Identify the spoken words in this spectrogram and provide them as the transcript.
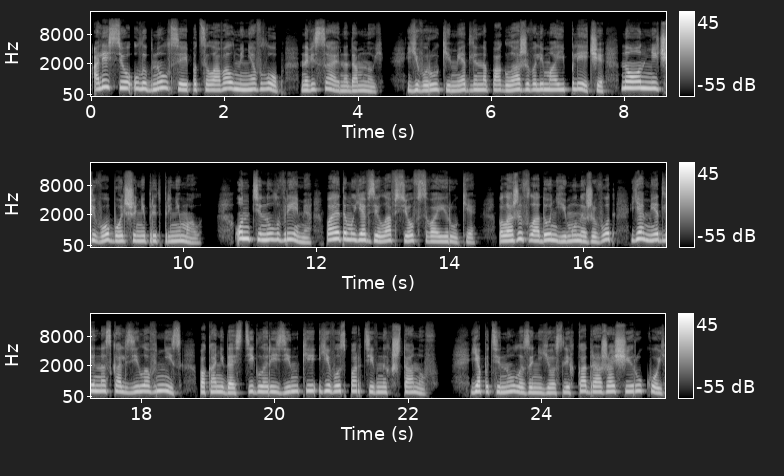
Олесио улыбнулся и поцеловал меня в лоб, нависая надо мной. Его руки медленно поглаживали мои плечи, но он ничего больше не предпринимал. Он тянул время, поэтому я взяла все в свои руки. Положив ладонь ему на живот, я медленно скользила вниз, пока не достигла резинки его спортивных штанов. Я потянула за нее слегка дрожащей рукой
